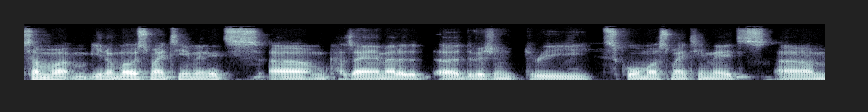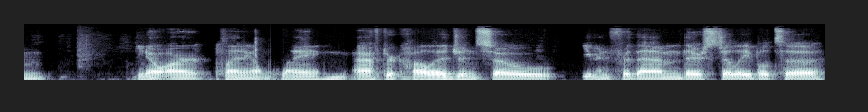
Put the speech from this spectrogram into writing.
some of you know most of my teammates um because I am at a, a division 3 school. Most of my teammates um you know aren't planning on playing after college. And so even for them they're still able to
